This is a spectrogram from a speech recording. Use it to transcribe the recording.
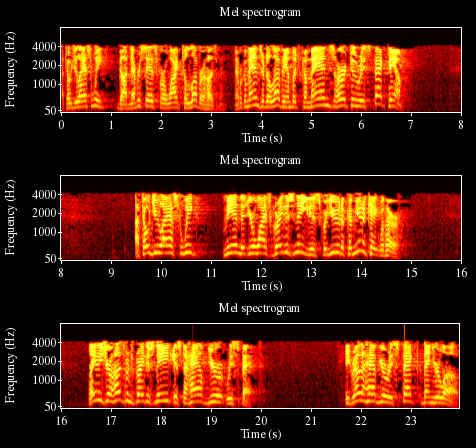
I told you last week, God never says for a wife to love her husband. Never commands her to love him, but commands her to respect him. I told you last week, men, that your wife's greatest need is for you to communicate with her. Ladies, your husband's greatest need is to have your respect. He'd rather have your respect than your love.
